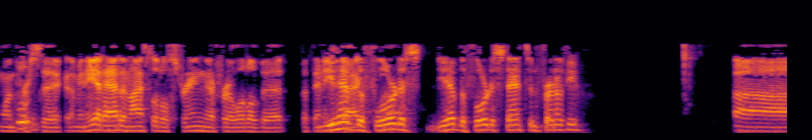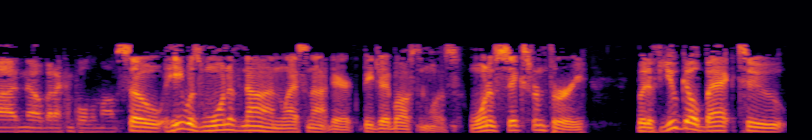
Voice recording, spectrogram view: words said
one for Well- six. I mean, he had had a nice little string there for a little bit, but then you have the Florida? You have the Florida stats in front of you? Uh, no, but I can pull them up. So he was one of nine last night, Derek. B.J. Boston was one of six from three. But if you go back to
